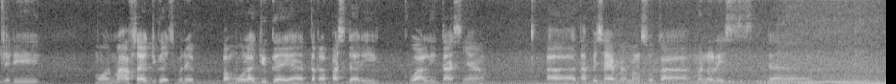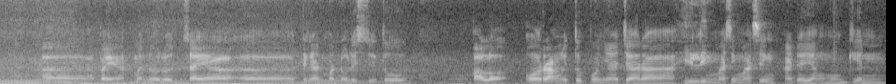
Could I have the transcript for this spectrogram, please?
jadi mohon maaf saya juga sebenarnya pemula juga ya terlepas dari kualitasnya. Uh, tapi saya memang suka menulis dan uh, apa ya? Menurut saya uh, dengan menulis itu kalau orang itu punya cara healing masing-masing, ada yang mungkin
